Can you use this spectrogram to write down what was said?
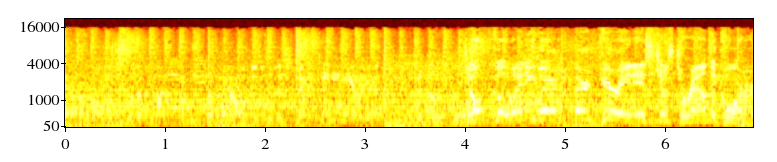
there are moments where the puck can be propelled into the spectating area with enough force Don't go anywhere. Third period is just around the corner.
